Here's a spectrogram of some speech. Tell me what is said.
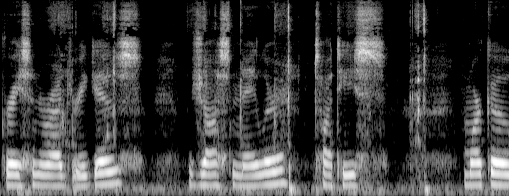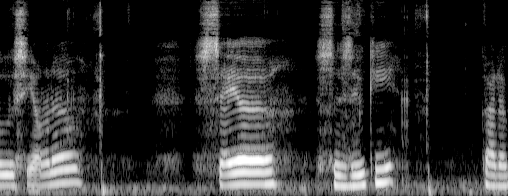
Grayson Rodriguez, Josh Naylor, Tatis, Marco Luciano, Seiya Suzuki, got a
